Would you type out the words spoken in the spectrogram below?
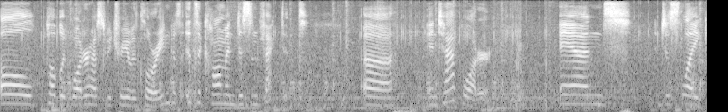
all public water has to be treated with chlorine because it's a common disinfectant, uh, in tap water. And just like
